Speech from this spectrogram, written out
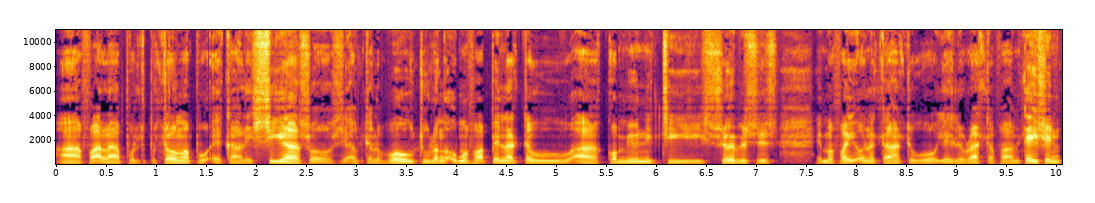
a whaala po te putonga po e ka lesia, so se au tala tūlanga uma whapena tau a community services e mawhai ona tātou o i le Rata Foundation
